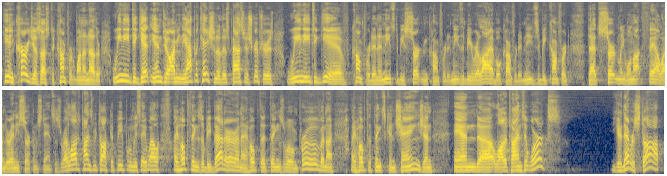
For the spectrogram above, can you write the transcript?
he encourages us to comfort one another. We need to get into, I mean, the application of this passage of scripture is we need to give comfort, and it needs to be certain comfort. It needs to be reliable comfort. It needs to be comfort that certainly will not fail under any circumstances. Right? A lot of times we talk to people and we say, well, I hope things will be better, and I hope that things will improve, and I, I hope that things can change. And, and uh, a lot of times it works. You can never stop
